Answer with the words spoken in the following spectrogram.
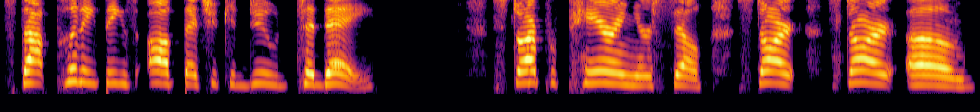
Stop putting things off that you can do today. Start preparing yourself. Start start um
